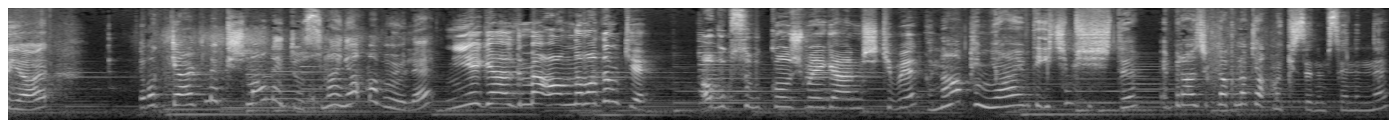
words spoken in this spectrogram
Ya. Ya bak geldiğime pişman ediyorsun ha yapma böyle. Niye geldim ben anlamadım ki. Abuk subuk konuşmaya gelmiş gibi. Ya ne yapayım ya evde içim şişti. E birazcık lak lak yapmak istedim seninle.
